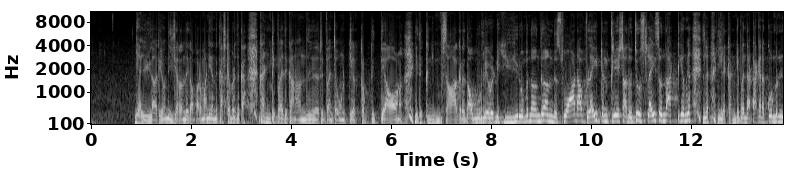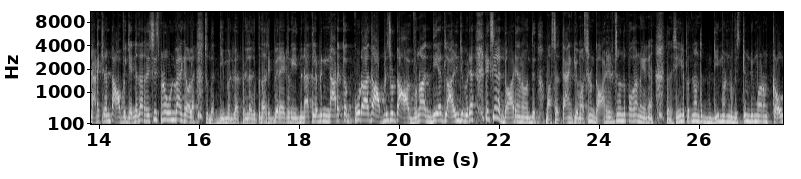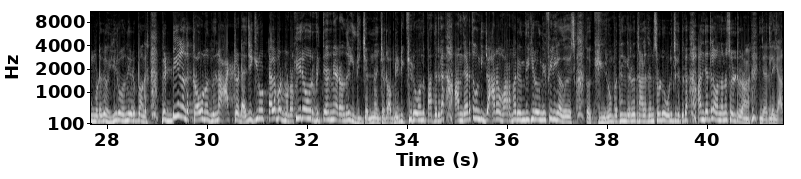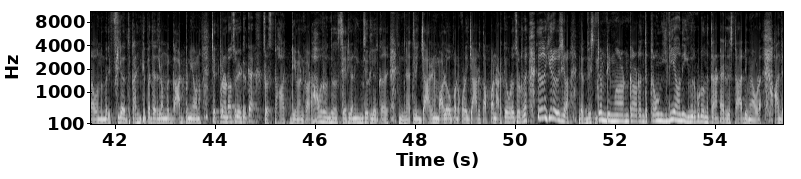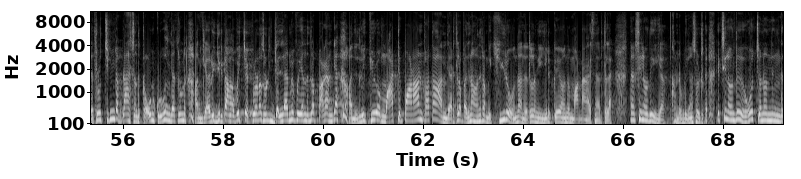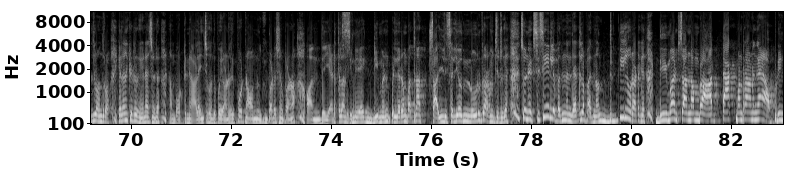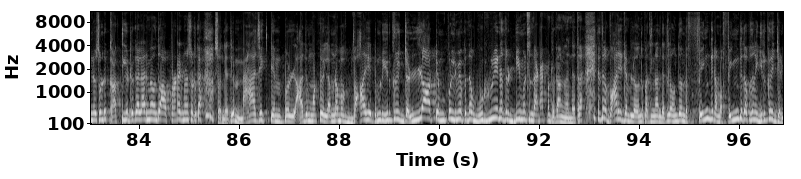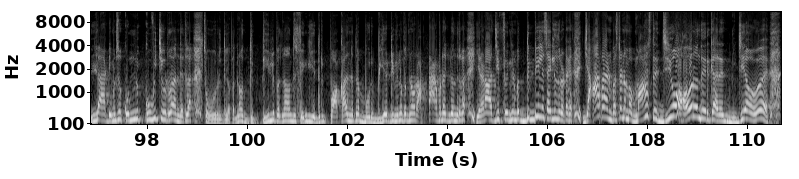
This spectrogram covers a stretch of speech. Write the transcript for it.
எல்லாரையும் வந்து இறந்ததுக்கு அப்புறமா நீ வந்து கஷ்டப்படுத்துக்க. கண்டிப்பாக இதுக்கான வந்து ரிவெஞ்சை உனக்கு கட்டுத்தே ஆகணும். இதுக்கு நீ சாகிறதா ஒரே விட்டு ஹீரோ வந்து வந்து அந்த sword of light and creation அதை வச்சு ஸ்லைஸ் வந்து அட்டிக்க இல்லை இல்லை கண்டிப்பாக இந்த அட்டாக்கரை கொண்டு வந்து நடக்கிறேன்ட்டு அவள் என்னதான் ரெசிஸ்ட் பண்ண ஒன்று வேலைக்கு ஆகல. ஸோ இந்த டீமன் கார்ட் பில்லர் இப்போ தான் ரிப்பேர் ஆகிட்டு இருக்கு. இந்த நேரத்தில் எப்படி நடக்கக்கூடாது அப்படின்னு சொல்லிட்டு அவனும் அதே இடத்துல அழிஞ்சு போயிட்டு. நெக்ஸ்ட் சீனில் கார்டியன் வந்து மாஸ்டர் தேங்க்யூ மாஸ்டர் கார்டியன்ஸ் வந்து போக அந்த சீனில் பார்த்தீங்கன்னா அந்த டீமன் விஸ்டம் டீமன் க்ரௌன் மட்டும் ஹீரோ வந்து எடுப்பாங்க. இந்த டீல் அந்த க்ரௌன் வந்து பார்த்தீங்கன்னா ஆக்டிவேட் வச்சு ஹீரோ டெலபோர்ட் பண்ணுறோம் ஹீரோ ஒரு வித்தியாசமே இடம் வந்து இது என்ன சட்டம் அப்படின்னு ஹீரோ வந்து பார்த்துருக்கா. அந்த இடத்துக்கு வந்து யாரோ வர மாதிரி வந்து ஹீரோ வந்து ஃபீலிங் ஆகுது. ஸோ ஹீரோ பார்த்துங்கிறது நல்லதுன்னு சொல்லிட்டு ஒழிச்சிக்கிட்டு இருக்கா. அந்த இடத்துல வந்தோன்னு சொல்லிட்டு இருக்காங்க. இந்த இடத்துல யாரோ வந்த மாதிரி ஃபீல் ஆகுது. கண்டிப்பாக இந்த இடத்துல நம்ம கார்ட் பண்ணி ஆகணும். செக் பண்ணிட்டோம் சொல்லிட்டு இருக்கேன் ஸோ ஸ்டார் டிமன் கார்டு அவர் வந்து சரியான இன்ஜூரியில் இருக்காரு. இந்த நேரத்தில் யாரையும் அலோவ் பண்ணக்கூடாது. யாரும் தப்பாக நடக்க கூட சொல்லிருக்கேன் இதில் ஹீரோ யோசிக்கலாம். இந்த விஸ்டம் டிமான் கார்டு அந்த க்ரௌன் இதே வந்து இவர் கூட வந்து கரெக்டாக இருக்குது ஸ்டார் டிமானோட அந்த இடத்துல ஒரு சின்ன பிளாஸ்ட் அந்த க்ரௌன் கொடுக்கும். இந்த இடத்துல அங்கே யாரும் இருக்காங்க போய் செக் பண்ணணும் சொல்லிட்டு எல்லாருமே போய் அந்த இடத்துல பார்க்க அந்த இதுல ஹீரோ மாட்டுப்பானான்னு பார்த்தா அந்த இடத்துல பார்த்தீங்கன்னா வந்து நம்ம ஹீரோ வந்து அந்த இடத்துல வந்து இருக்கவே வந்து மாட்டாங்க சில இடத்துல. நெக்ஸ்ட்ல வந்து கண்டுபிடிக்கணும்னு சொல்லிட்டு இருக்கேன் வந்து ஓச்சன் வந்து இந்த இடத்துல வந்துடும் எல்லாரும் கேட்டுருக்கோம் என்ன நம்ம உடனே அலைன்ஸுக்கு வந்து போய் அவனோட ரிப்போர்ட் நான் வந்து இம்பார்ட்டேஷன் பண்ணணும். அந்த இடத்துல அந்த ஸ்னேக் டிமன் பில்லரும் பார்த்தீங்கன்னா சல்லி சல்லியாக வந்து நொறுக்க ஆரம்பிச்சிருக்கேன் ஸோ நெக்ஸ்ட் சீனில் பார்த்தீங்கன்னா இந்த இடத்துல பார்த்தீங்கன்னா வந்து திடீர்னு ஒரு அட்டாக் டிமன்ஸ் நம்ம அட்டாக் பண்ணுறானுங்க அப்படின்னு சொல்லிட்டு கத்திக்கிட்டு இருக்க எல்லாருமே வந்து ப்ரொடெக்ட் பண்ண சொல்லிட்டு ஸோ இந்த இடத்துல மேஜிக் டெம்பிள் அது மட்டும் இல்லாமல் நம்ம வாரியர் டெம்பிள் இருக்கிற எல்லா டெம்பிள்லையுமே பார்த்தீங்கன்னா ஒரே நேரத்தில் டீமன்ஸ் வந்து அட்டாக் பண்ணிருக்காங்க இந்த இடத்துல இந்த இடத்துல வாரிய டெம்பிளில் வந்து பார்த்தீங்கன்னா இந்த இடத்துல வந்து அந்த ஃபெங்கு நம்ம ஃபெங்கு தான் பார்த்தீங்கன்னா இருக்கிற எல்லா டீமன்ஸும் கொண்டு குவிச்சு விடுறோம் இந்த இடத்துல. ஸோ ஒரு இதில் பார்த்தீங்கன்னா டீல் பார்த்தீங்கன்னா வந்து ஃபெங்கு எதிர்பார்க்காத இந்த இடத்துல ஒரு பியர் டீம்னு பார்த்தீங்கன்னா ஒரு அட்டாக் பண்ணிட்டு வந்திருக்கா. என்னடா ஆச்சு ஃபெங்குன்னு பார்த்து திடீர்னு சைட்லேருந்து ஒரு அட்டாக் யாரான்னு ஃபஸ்ட்டு நம்ம மாஸ்டர் ஜியோ அவர் வந்து இருக்காரு. ஜியோ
